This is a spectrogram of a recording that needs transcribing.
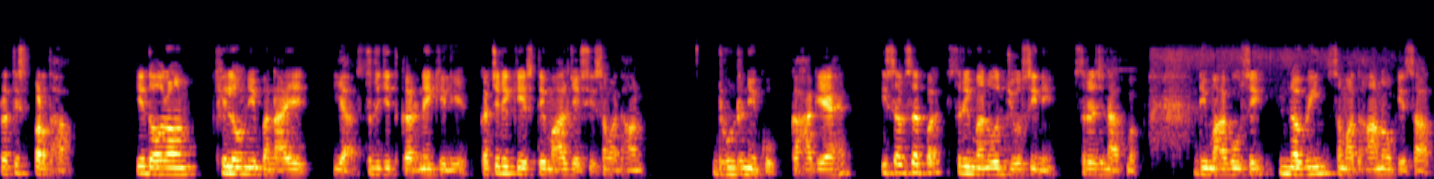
प्रतिस्पर्धा के दौरान खिलौने बनाए या सृजित करने के लिए कचरे के इस्तेमाल जैसे समाधान ढूँढने को कहा गया है। इस अवसर पर श्री मनोज जोशी ने सृजनात्मक दिमागों से नवीन समाधानों के साथ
